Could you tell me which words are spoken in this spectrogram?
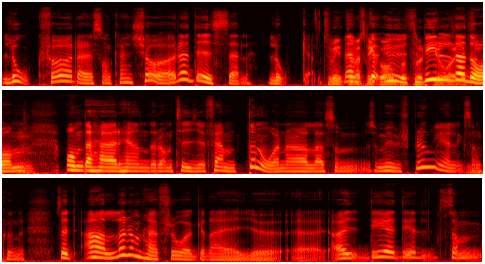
lokförare som kan köra dieselloken? Som inte Vem ska igång på 40 år, utbilda liksom. dem Mm. om det här händer om 10-15 år när alla som, som ursprungligen liksom Mm. kunde. Så att alla de här frågorna är ju, eh, det, det är liksom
